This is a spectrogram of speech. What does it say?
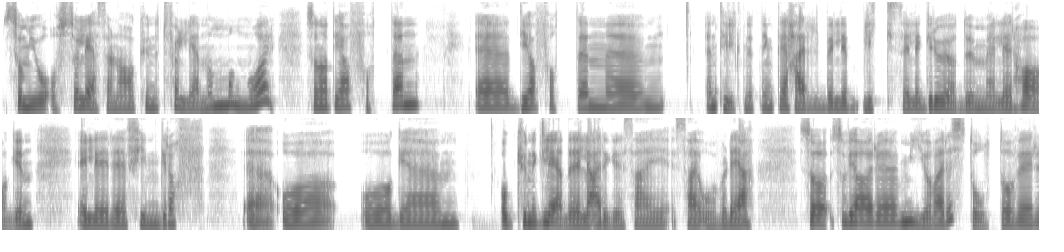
som, jo også leserne har kunnet følge gjennom mange år. Sånn at de har fått en, eh, de har fått en, eh, en tilknytning til Herb eller Blix eller Grødum eller Hagen eller eh, Finn Graff. Og, og, og kunne glede eller ergre seg, seg over det. Så, så, vi har mye å være stolt over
